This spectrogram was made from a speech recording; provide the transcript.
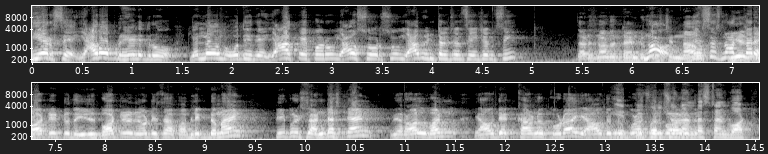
ಹಿಯರ್ಸೆ ಯಾರೊಬ್ರು ಹೇಳಿದ್ರು ಎಲ್ಲೋ ಒಂದು ಓದಿದೆ ಯಾವ ಪೇಪರು ಯಾವ ಸೋರ್ಸು ಯಾವ intelligence agency That is not the time to No, question now. this is not he has correct. brought it to the, he has brought it to the notice of public domain. People should understand, we are all one. ಯಾವುದೇ ಕಾರಣ ಕೂಡ ಯಾವುದನ್ನು ಕೂಡ understand what Huh?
